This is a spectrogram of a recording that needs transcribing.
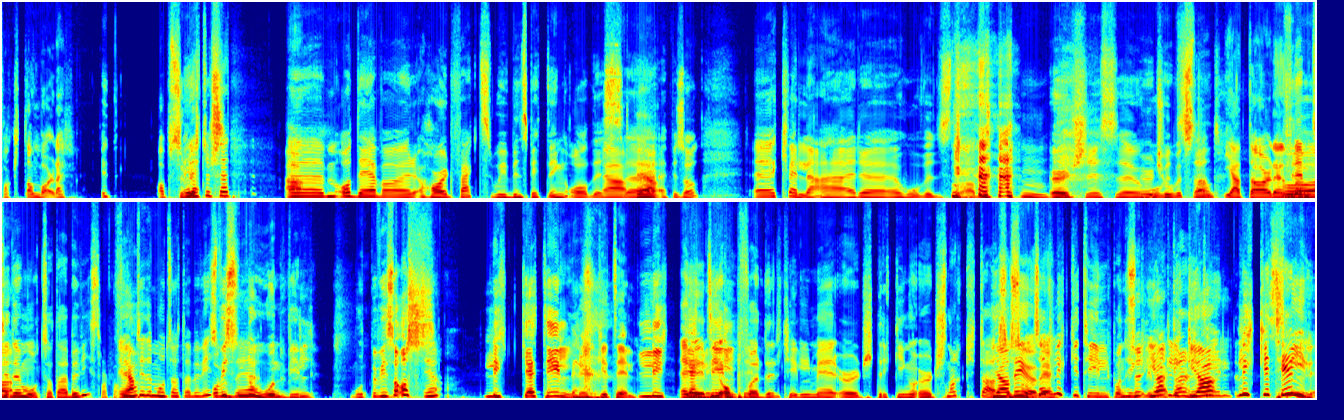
faktaen var der. Absolutt. rett og slett Ja. Um, og det var hard facts we've been spitting all this Ja. uh, Ja. episode. Uh, Kvelde er uh, hovedstaden. Mm. Urges uh, Urge hovedstad. hovedstad. Jeg tar den. Frem til det motsatte er bevist, hvert fall. Frem til det motsatte er bevist. Og hvis det, noen vil motbevise oss, Ja. lykke til! Lykke til. Lykke Eller vi oppfordrer til mer urge-drikking og urge-snakk. Ja, Så det sånn gjør vi. lykke til på en Så, hyggelig ja, måte. lykke Ja, til. lykke til! Smil,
